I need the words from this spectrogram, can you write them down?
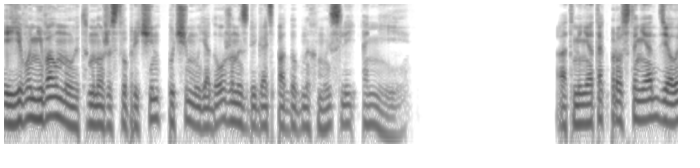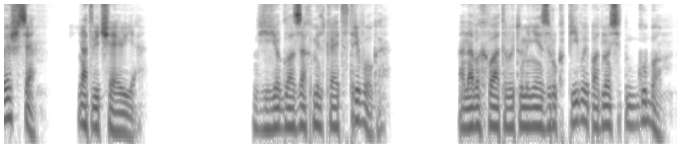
и его не волнует множество причин, почему я должен избегать подобных мыслей о Мии. «От меня так просто не отделаешься», — отвечаю я. В ее глазах мелькает тревога. Она выхватывает у меня из рук пиво и подносит к губам.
